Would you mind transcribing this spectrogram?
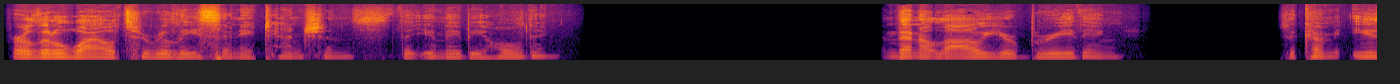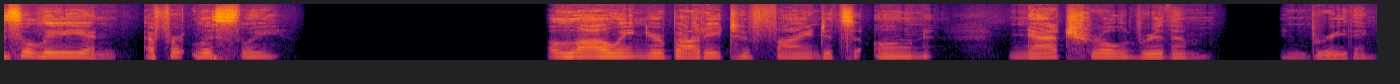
for a little while to release any tensions that you may be holding, and then allow your breathing to come easily and effortlessly allowing your body to find its own natural rhythm in breathing.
